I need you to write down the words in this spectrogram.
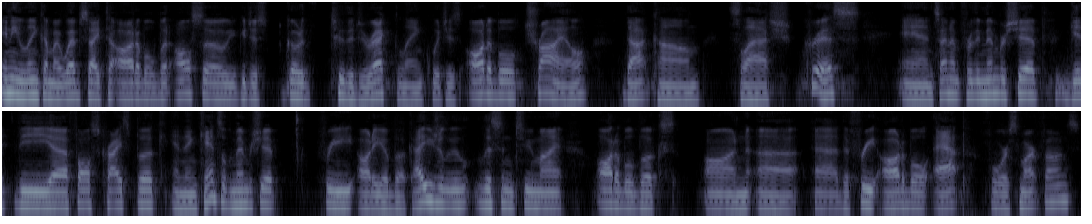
any link on my website to Audible, but also you could just go to, the direct link, which is audibletrial.com slash Chris, and sign up for the membership, get the uh, False Christ book, and then cancel the membership, free audiobook. I usually listen to my Audible books on uh, uh, the free Audible app for smartphones.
